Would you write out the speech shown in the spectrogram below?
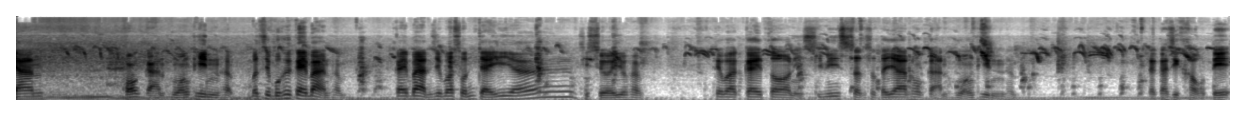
ญาณของการหวงถิ่นครับมันสิบ่คือไก่บ้านครับ ไก่บ้านสิว่าสนใจอหยังที่เสืออยู่ครับแต่ว่าไก่ต่อนี่สิมีสัญชาตญาณของการหวงถิ่นครับแล้วก็สิเข่าเตะ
